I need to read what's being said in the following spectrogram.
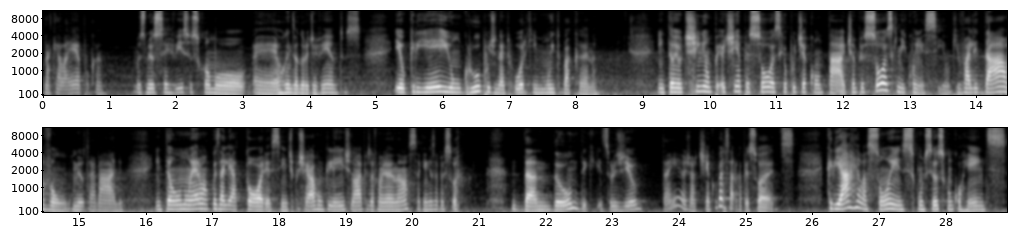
naquela época, os meus serviços como é, organizadora de eventos, eu criei um grupo de networking muito bacana. Então eu tinha, eu tinha pessoas que eu podia contar, eu tinha pessoas que me conheciam, que validavam o meu trabalho. Então não era uma coisa aleatória, assim, tipo, chegava um cliente lá, a pessoa ficava, nossa, quem é essa pessoa? da, de onde que surgiu? Daí eu já tinha conversado com a pessoa antes. Criar relações com seus concorrentes,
